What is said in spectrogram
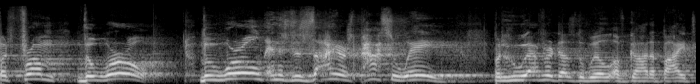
but from the world. The world and its desires pass away, but whoever does the will of God abides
